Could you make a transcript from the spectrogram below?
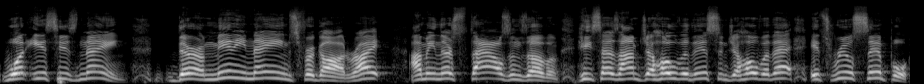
What is his name? There are many names for God, right? I mean, there's thousands of them. He says, I'm Jehovah this and Jehovah that. It's real simple.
